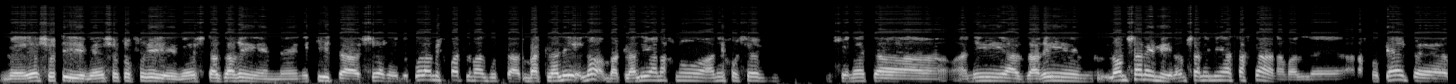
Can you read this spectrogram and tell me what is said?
ויש אותי, ויש את עופרי, ויש את הזרים, ניקיטה, שרי, וכולם אכפת להם מהקבוצה. בכללי, לא, בכללי אנחנו, אני חושב שנטע, אני, הזרים, לא משנה מי, לא משנה מי השחקן, אבל uh, אנחנו כן uh,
